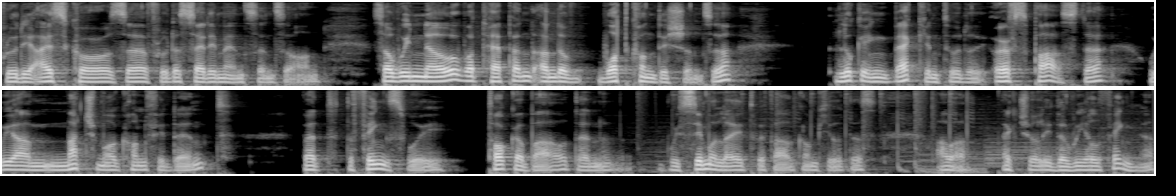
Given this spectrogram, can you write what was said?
through the ice cores, uh, through the sediments, and so on. So we know what happened under what conditions. Uh. Looking back into the Earth's past, uh, we are much more confident that the things we talk about and we simulate with our computers are actually the real thing. Uh.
